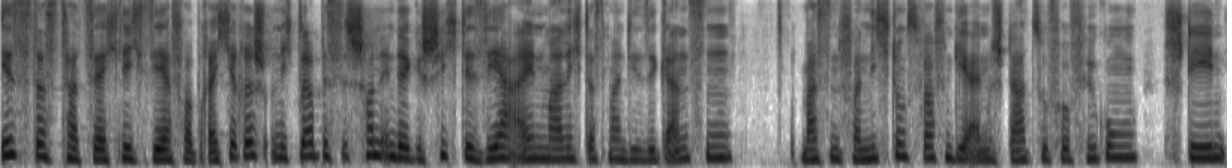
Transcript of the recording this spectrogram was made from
ist das tatsächlich sehr verbrecherisch. Und ich glaube, es ist schon in der Geschichte sehr einmalig, dass man diese ganzen Massenvernichtungswaffen, die einem Staat zur Verfügung stehen,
